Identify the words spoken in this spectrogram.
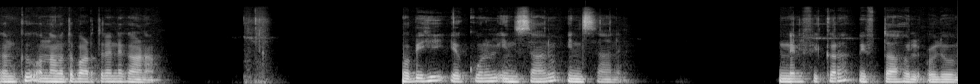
നമുക്ക് ഒന്നാമത്തെ പാഠത്തിൽ തന്നെ കാണാം. ഒബിഹി യക്കൂനുൽ ഇൻസാനു ഇൻസാനൻ. ഇന്നൽ ഫിക്ര മിഫ്താഹുൽ ഉലൂം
